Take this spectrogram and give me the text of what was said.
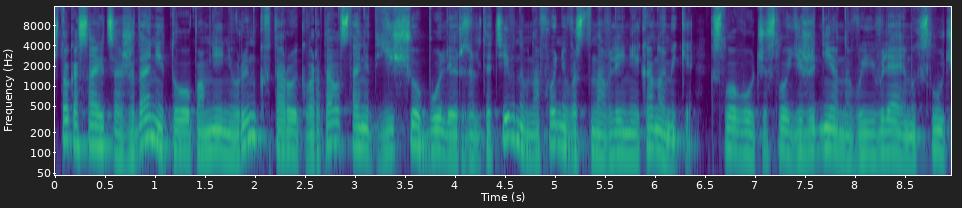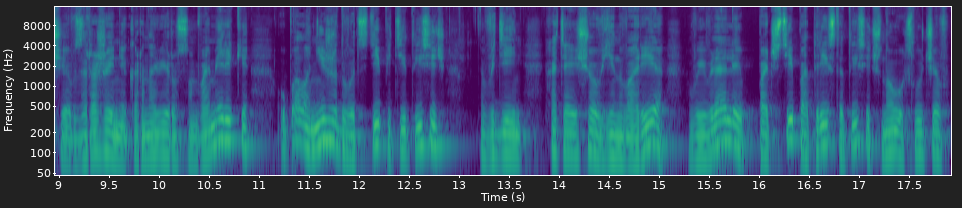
Что касается ожиданий, то, по мнению рынка, второй квартал станет еще более результативным на фоне восстановления экономики. К слову, число ежедневно выявляемых случаев заражения коронавирусом в Америке упало ниже 25 тысяч в день, хотя еще в январе выявляли почти по 300 тысяч новых случаев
